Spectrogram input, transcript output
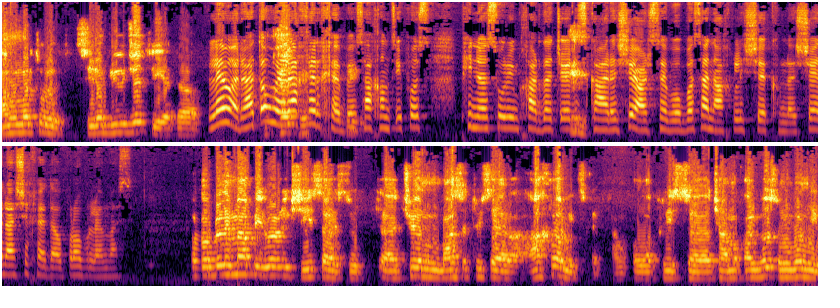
ამ იმართულებით მცირე ბიუჯეტია და ლევა, რატომ ვერ ახერხებენ სახელმწიფოს ფინანსური მხარდაჭერის გარეშე არსებობას ან ახლის შექმნას? შენ რაში ხედავ პრობლემას? პრობლემა პირველ რიგში ის არის რომ ჩვენ მასათვის ახლა ვიწყებთ ამ ყველაფრის ჩამოყალიბებას მგონი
